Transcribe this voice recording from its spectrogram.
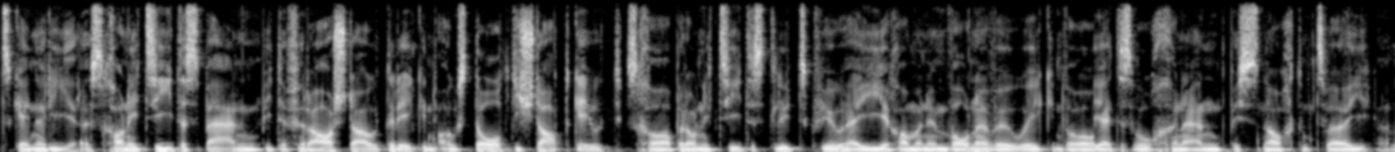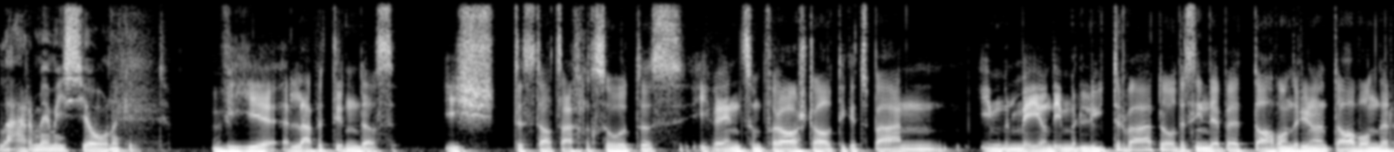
zu generieren. Es kann nicht sein, dass Bern bei den Veranstaltern als tote Stadt gilt. Es kann aber auch nicht sein, dass die Leute das Gefühl haben, hier kann man nicht wohnen, weil irgendwo jedes Wochenende bis Nacht um zwei Lärmemissionen gibt. Wie erlebt ihr denn das? Ist das tatsächlich so, dass Events und Veranstaltungen zu Bern immer mehr und immer lauter werden oder sind eben die Anwohnerinnen und Anwohner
